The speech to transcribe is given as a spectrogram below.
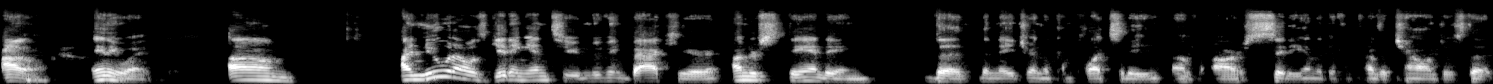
I don't know. Anyway, um, I knew what I was getting into moving back here, understanding the the nature and the complexity of our city and the different kinds of challenges that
